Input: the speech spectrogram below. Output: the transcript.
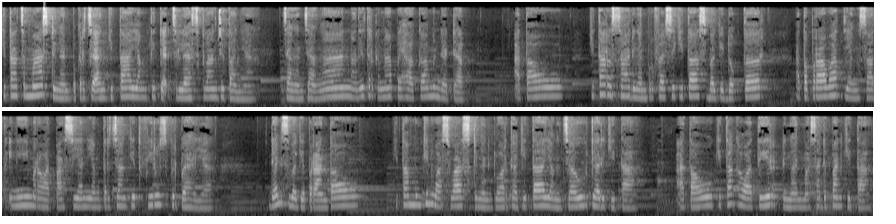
Kita cemas dengan pekerjaan kita yang tidak jelas kelanjutannya. Jangan-jangan nanti terkena PHK mendadak atau kita resah dengan profesi kita sebagai dokter atau perawat yang saat ini merawat pasien yang terjangkit virus berbahaya. Dan sebagai perantau, kita mungkin was-was dengan keluarga kita yang jauh dari kita, atau kita khawatir dengan masa depan kita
